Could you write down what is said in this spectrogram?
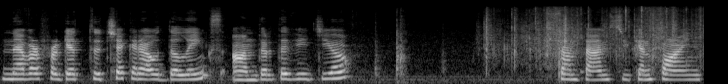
Never forget to check it out the links under the video. Sometimes you can find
